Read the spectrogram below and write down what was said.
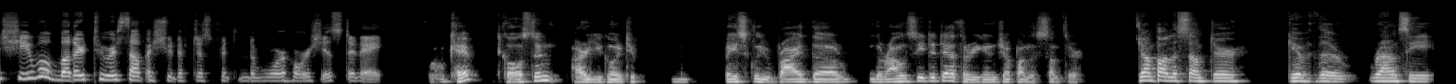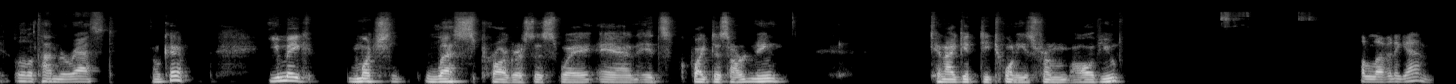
she will mutter to herself, I should have just ridden the warhorse yesterday. Okay. Golston, are you going to basically ride the the Rouncy to death, or are you going to jump on the Sumpter? Jump on the Sumpter. Give the Rouncy a little time to rest. Okay. You make much less progress this way, and it's quite disheartening. Can I get d20s from all of you? 11 again.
